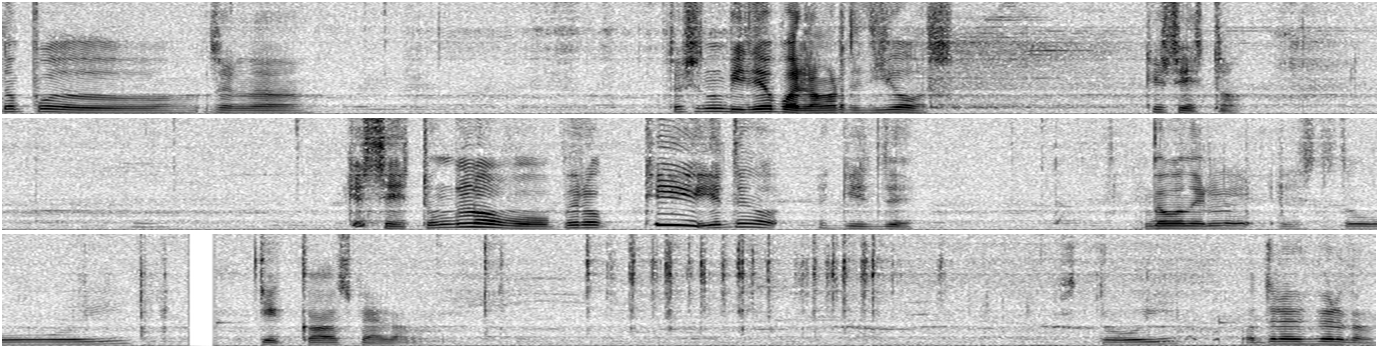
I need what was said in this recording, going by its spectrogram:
no puedo hacer nada. Estoy haciendo un video por el amor de Dios. ¿Qué es esto? ¿Qué es esto? Un globo. ¿Pero qué? Ya tengo XD. Voy a ponerle estoy... Chicos, perdón. Estoy... Otra vez, perdón.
